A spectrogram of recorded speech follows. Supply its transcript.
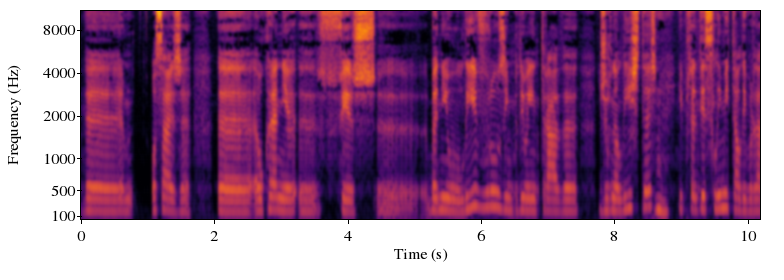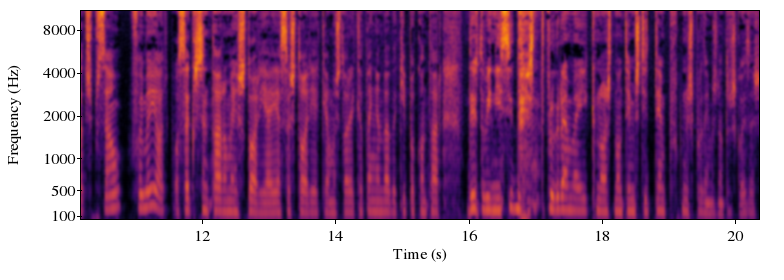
Uh, ou seja, Uh, a Ucrânia uh, fez, uh, baniu livros, impediu a entrada de jornalistas hum. e, portanto, esse limite à liberdade de expressão foi maior. Posso acrescentar uma história a essa história, que é uma história que eu tenho andado aqui para contar desde o início deste programa e que nós não temos tido tempo porque nos perdemos noutras coisas.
